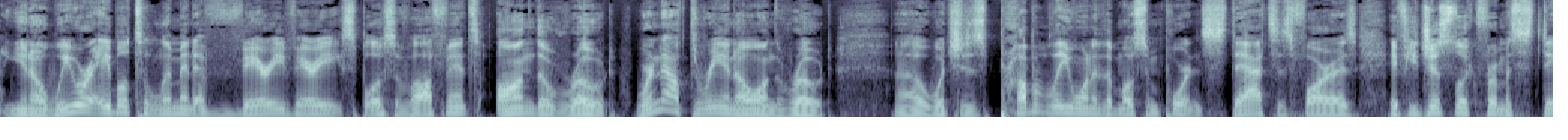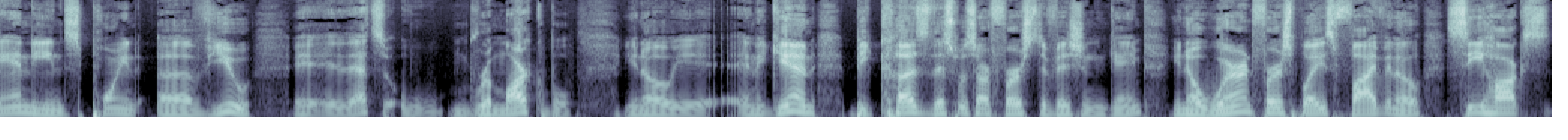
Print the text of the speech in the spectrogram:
you know, we were able to limit a very, very explosive offense on the road. We're now 3 and 0 on the road, uh, which is probably one of the most important stats as far as if you just look from a standings point of view, that's remarkable. You know, and again, because this was our first division game, you know, we're in first place, 5 and 0. Seahawks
